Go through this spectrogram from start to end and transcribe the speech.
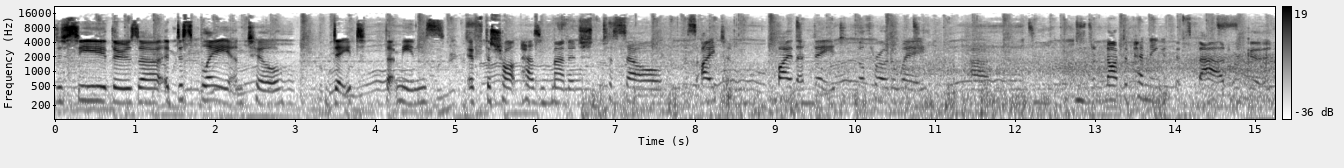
You see, there's a, a display until date. That means if the shop hasn't managed to sell this item by that date, they'll throw it away. Um, not depending if it's bad or good,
